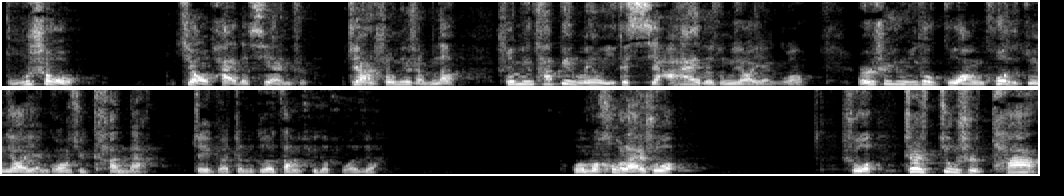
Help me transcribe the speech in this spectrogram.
不受教派的限制。这样说明什么呢？说明他并没有一个狭隘的宗教眼光，而是用一个广阔的宗教眼光去看待这个整个藏区的佛教。我们后来说，说这就是他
